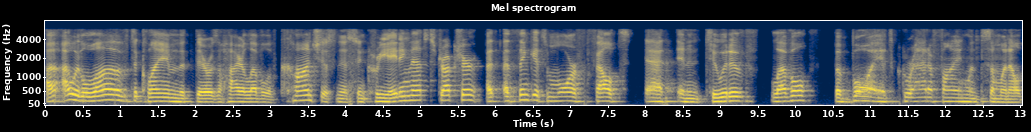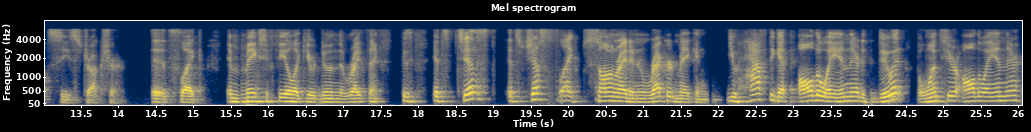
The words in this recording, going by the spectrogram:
I, I would love to claim that there was a higher level of consciousness in creating that structure. I, I think it's more felt at an intuitive level, but boy, it's gratifying when someone else sees structure. It's like it makes you feel like you're doing the right thing because it's just it's just like songwriting and record making. You have to get all the way in there to do it, but once you're all the way in there,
